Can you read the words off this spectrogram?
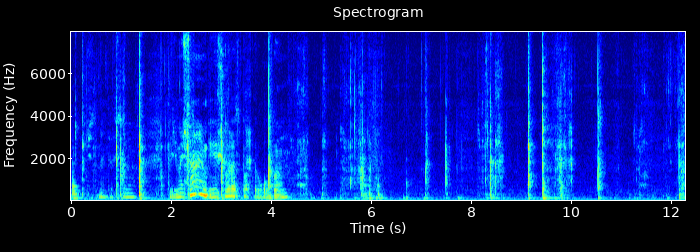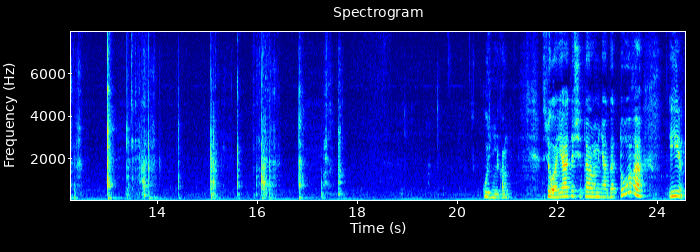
Сейчас мы это все Перемешаем и еще раз попробуем. Вкусненько. Все, я это считаю у меня готово. И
